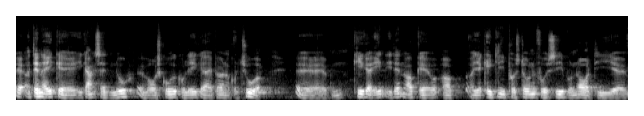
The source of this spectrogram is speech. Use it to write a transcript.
Øh, og den er ikke øh, i gang sat nu. Vores gode kollegaer i Børn og Kultur øh, kigger ind i den opgave, og, og jeg kan ikke lige på stående fod sige, hvornår de, øh,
